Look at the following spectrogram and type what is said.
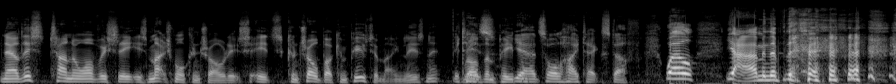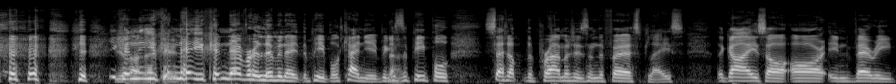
Now, this tunnel obviously is much more controlled. It's it's controlled by computer mainly, isn't it? It Rather is. than people. Yeah, it's all high tech stuff. Well, yeah, I mean, the, you, You can like that, you can ne- you can never eliminate the people, can you? Because No. the people set up the parameters in the first place. The guys are are in very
